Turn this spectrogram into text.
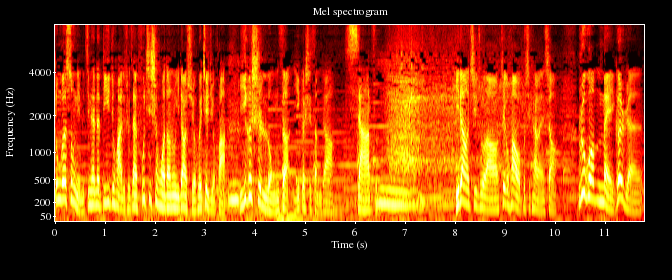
东哥送你们今天的第一句话，就是在夫妻生活当中一定要学会这句话，一个是聋子，一个是怎么着瞎子，一定要记住了哦，这个话我不是开玩笑。如果每个人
